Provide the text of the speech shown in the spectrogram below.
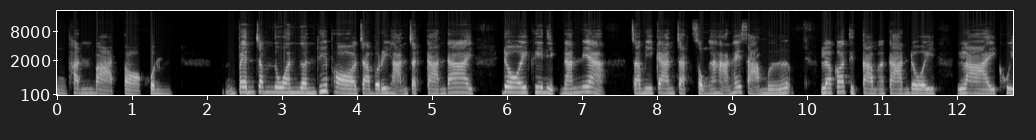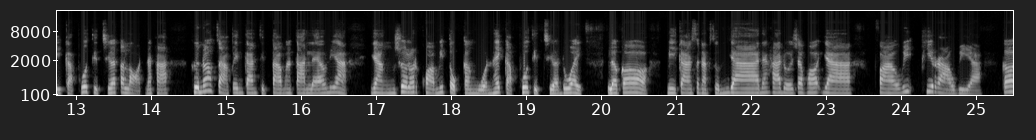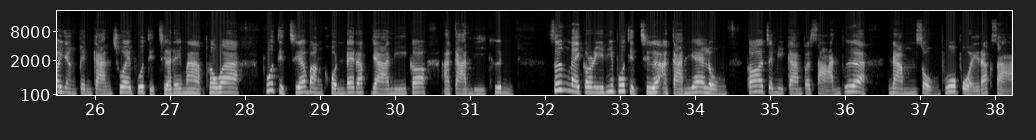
1,000 บาทต่อคน เป็นจำนวนเงินที่พอจะบริหารจัดการได้ โดยคลินิกนั้นเนี่ย จะมีการจัดส่งอาหารให้3มื้อ แล้วก็ติดตามอาการโดยไลน์คุยกับผู้ติดเชื้อตลอดนะคะ คือนอกจากเป็นการติดตามอาการแล้วเนี่ยยังช่วยลดความวิตกกังวลให้กับผู้ติดเชื้อด้วย แล้วก็มีการสนับสนุนยานะคะ โดยเฉพาะยาฟาวิพิราเวีย ก็ยังเป็นการช่วยผู้ติดเชื้อได้มาก เพราะว่าผู้ติดเชื้อบางคนได้รับยานี้ก็อาการดีขึ้น ซึ่งในกรณีที่ผู้ติดเชื้ออาการแย่ลง ก็จะมีการประสานเพื่อ นำส่งผู้ป่วยรักษา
